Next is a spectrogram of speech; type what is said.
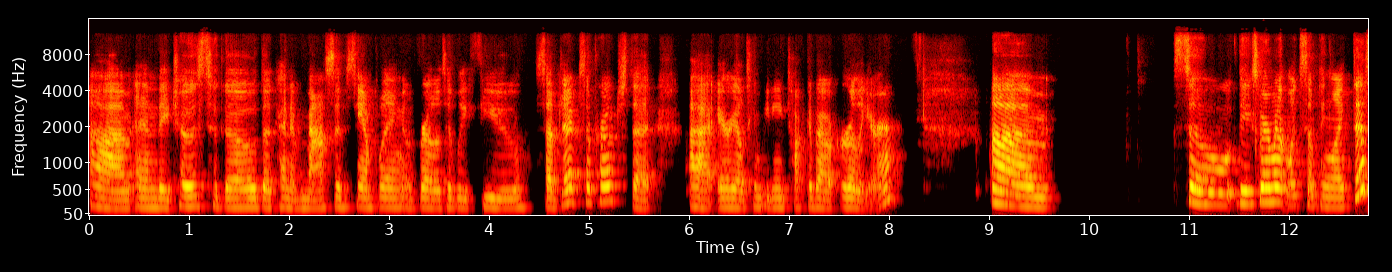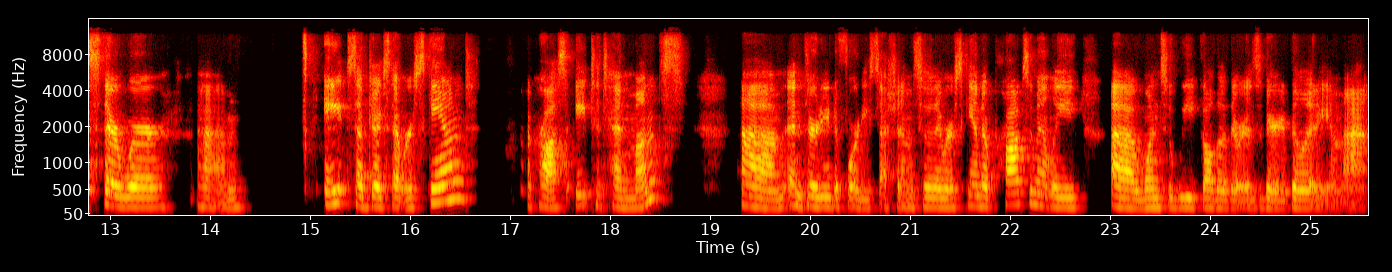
um, and they chose to go the kind of massive sampling of relatively few subjects approach that uh, Arielle Tambini talked about earlier. Um, so the experiment looked something like this. There were um, eight subjects that were scanned across eight to 10 months um, and 30 to 40 sessions. So they were scanned approximately uh, once a week, although there was variability in that.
